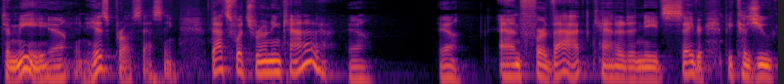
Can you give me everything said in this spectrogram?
to me yeah. in his processing. That's what's ruining Canada. Yeah. Yeah. And for that, Canada needs Savior because you,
